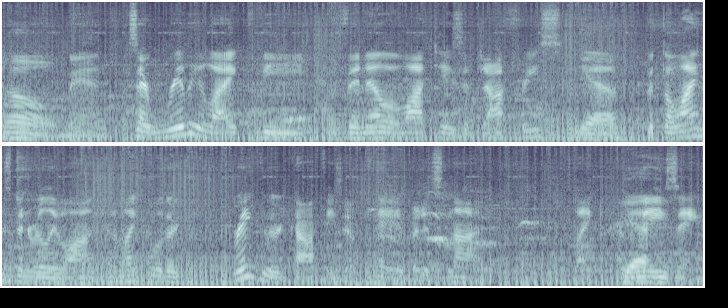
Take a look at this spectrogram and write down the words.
Oh man. Because I really like the vanilla lattes at Joffrey's, Yeah. but the line's been really long, and I'm like, well, their regular coffee's okay, but it's not like Yeah. amazing.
